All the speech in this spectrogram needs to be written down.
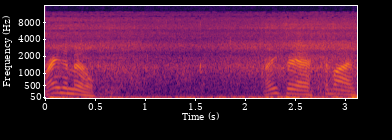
Right in the middle. Right there. Come on.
